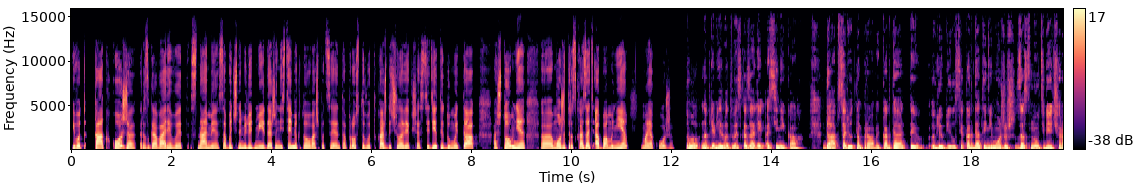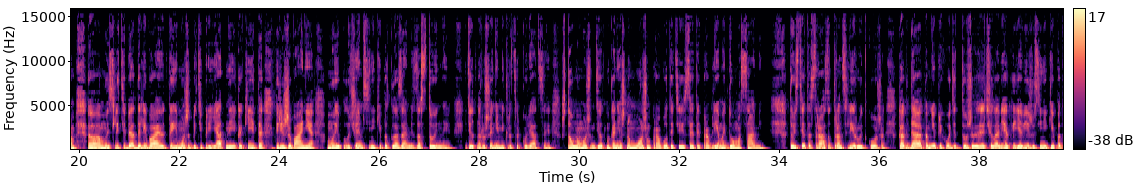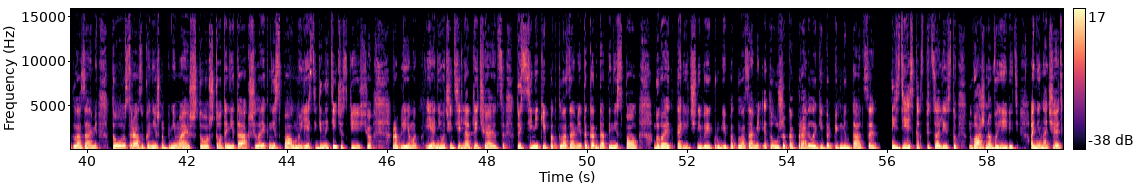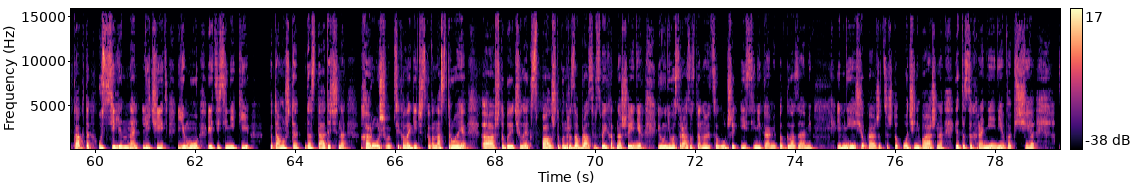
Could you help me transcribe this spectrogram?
И вот как кожа разговаривает с нами, с обычными людьми, даже не с теми, кто ваш пациент, а просто вот каждый человек сейчас сидит и думает, так, а что мне э, может рассказать обо мне моя кожа? Ну, например, вот вы сказали о синяках. Да, абсолютно правы. Когда ты влюбился, когда ты не можешь заснуть вечером, э, мысли тебя одолевают, и, может быть, и приятные какие-то переживания, мы получаем синяки под глазами, застойные. Идет нарушение микроциркуляции. Что мы можем делать? Мы, конечно, можем поработать и с этой проблемой дома сами. То есть это сразу транслирует кожа. Когда ко мне приходит тоже человек, и я вижу синяки под глазами, то сразу, конечно, понимаешь, что что-то не так, человек не спал, но есть генетические еще проблемы, и они очень сильно отличаются. То есть синяки под глазами — это когда ты не спал, бывают коричневые круги под глазами, это уже, как правило, гиперпигментация. И здесь, как специалисту, важно выявить, а не начать как-то усиленно лечить ему эти синяки потому что достаточно хорошего психологического настроя, а, чтобы человек спал, чтобы он разобрался в своих отношениях, и у него сразу становится лучше и с синяками под глазами. И мне еще кажется, что очень важно это сохранение вообще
